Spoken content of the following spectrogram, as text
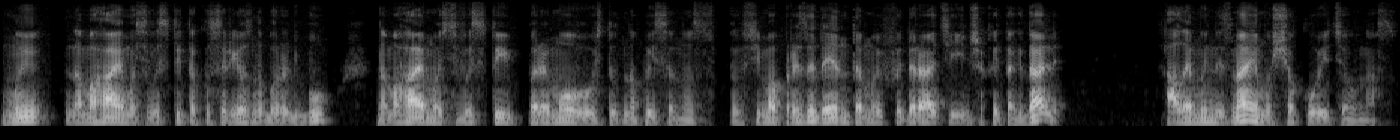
Ми намагаємось вести таку серйозну боротьбу, намагаємось вести перемови, ось тут написано, з всіма президентами Федерації інших і так далі. Але ми не знаємо, що коїться у нас.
